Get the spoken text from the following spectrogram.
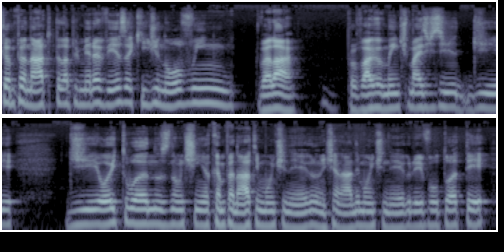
campeonato pela primeira vez aqui de novo em. Vai lá, provavelmente mais de, de de oito anos não tinha campeonato em Montenegro, não tinha nada em Montenegro, e voltou a ter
